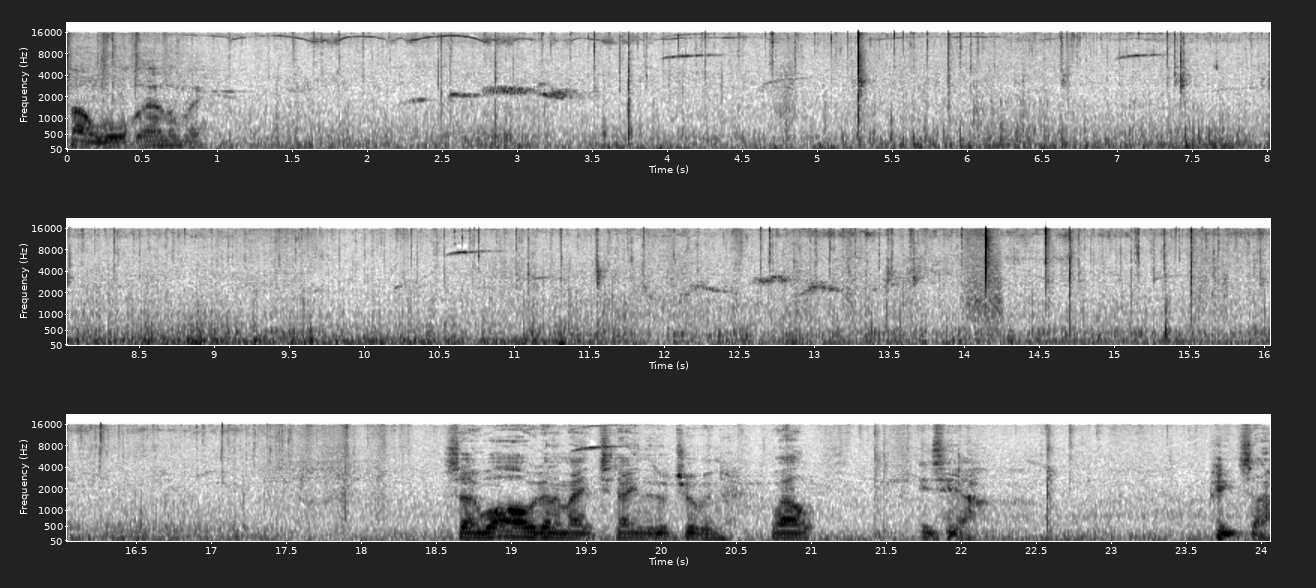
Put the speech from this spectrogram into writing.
That'll up there, lovely. So what are we going to make today in the Dutch oven? Well, it's here. Pizza.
